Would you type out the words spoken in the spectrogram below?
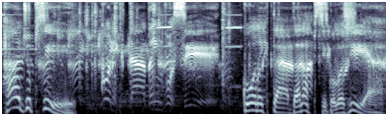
Rádio Psi. Em você. Conectada na psicologia.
